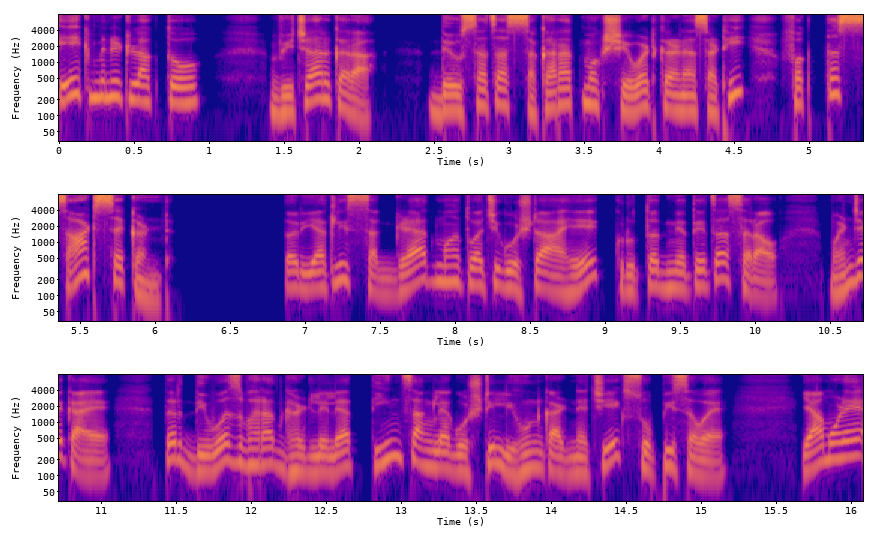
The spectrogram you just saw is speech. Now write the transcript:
एक मिनिट लागतो. विचार करा दिवसाचा सकारात्मक शेवट करण्यासाठी फक्त साठ सेकंड. तर यातली सगळ्यात महत्वाची गोष्ट आहे कृतज्ञतेचा सराव. म्हणजे काय? तर दिवसभरात घडलेल्या तीन चांगल्या गोष्टी लिहून काढण्याची एक सोपी सवय. यामुळे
